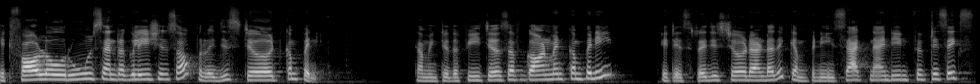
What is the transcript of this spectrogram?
It follow rules and regulations of registered company. Coming to the features of government company, it is registered under the Companies Act 1956.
